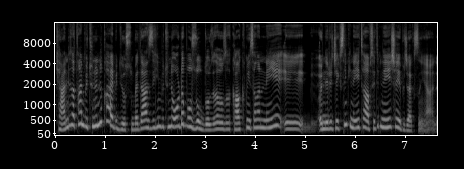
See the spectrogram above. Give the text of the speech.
kendi zaten bütününü kaybediyorsun. Beden zihin bütünü orada bozuldu. O za kalkıp insanlara neyi, eee, önereceksin ki? Neyi tavsiye edip neyi şey yapacaksın yani?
